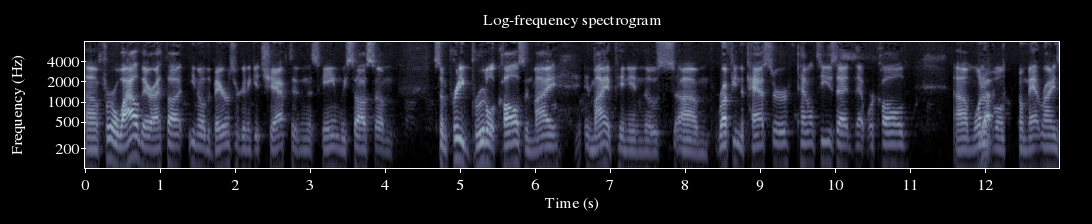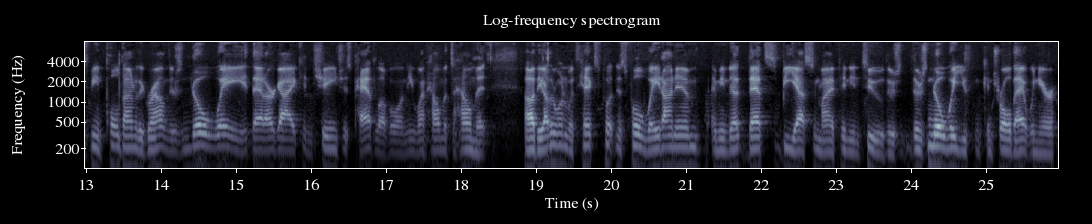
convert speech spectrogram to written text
Uh, for a while there, I thought you know the Bears were going to get shafted in this game. We saw some some pretty brutal calls in my in my opinion. Those um, roughing the passer penalties that that were called. Um, one of them, you know, Matt Ryan's being pulled down to the ground. There's no way that our guy can change his pad level, and he went helmet to helmet. Uh, the other one with Hicks putting his full weight on him. I mean that that's BS in my opinion too. There's there's no way you can control that when you're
